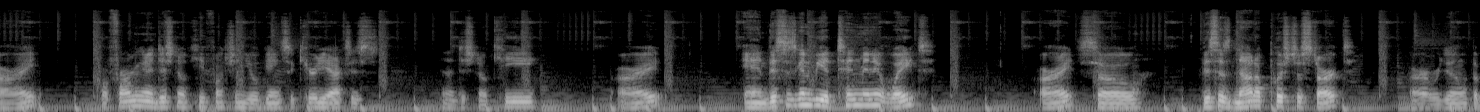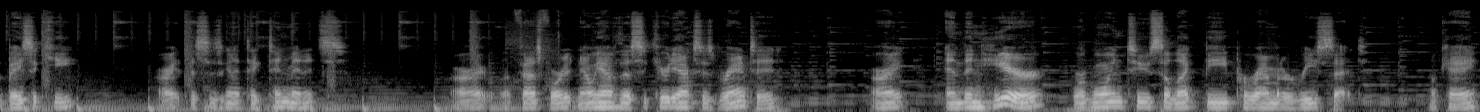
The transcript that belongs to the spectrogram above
All right. Performing an additional key function, you'll gain security access an additional key. All right. And this is going to be a 10 minute wait. All right. So this is not a push to start. All right. We're dealing with a basic key. All right. This is going to take 10 minutes. All right. Fast forward it. Now we have the security access granted. All right. And then here we're going to select the parameter reset. Okay.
